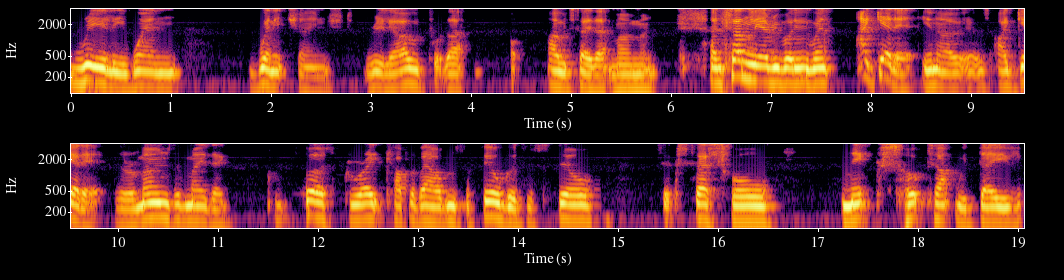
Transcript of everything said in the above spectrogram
really when when it changed. Really, I would put that. I would say that moment, and suddenly everybody went, I get it. You know, it was I get it. The Ramones have made their first great couple of albums. The Feel Goods are still successful. Nick's hooked up with Dave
